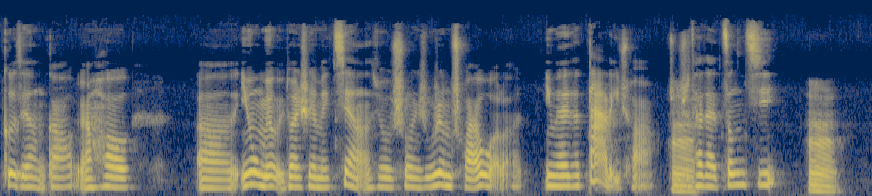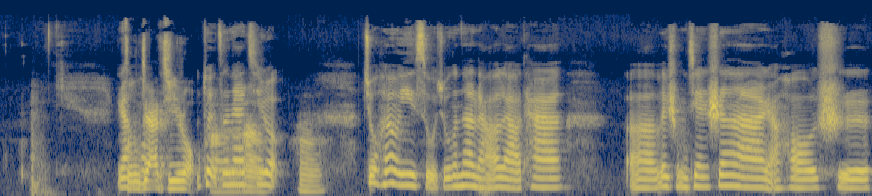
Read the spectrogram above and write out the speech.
个子也很高，然后呃，因为我们有一段时间没见了，就说你是不是认不出来我了？因为她大了一圈，就是她在增肌，嗯，然后增加肌肉，对增加肌肉，嗯就很有意思。我就跟他聊了聊他呃为什么健身啊，然后是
